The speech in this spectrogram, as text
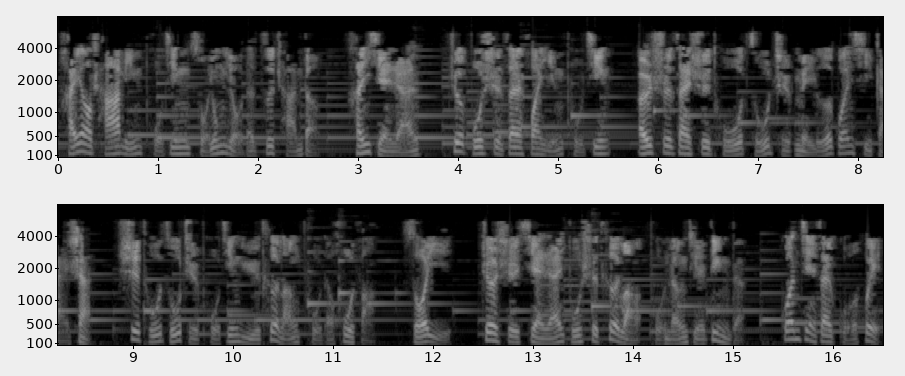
还要查明普京所拥有的资产等。很显然，这不是在欢迎普京，而是在试图阻止美俄关系改善，试图阻止普京与特朗普的互访。所以，这是显然不是特朗普能决定的。关键在国会，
